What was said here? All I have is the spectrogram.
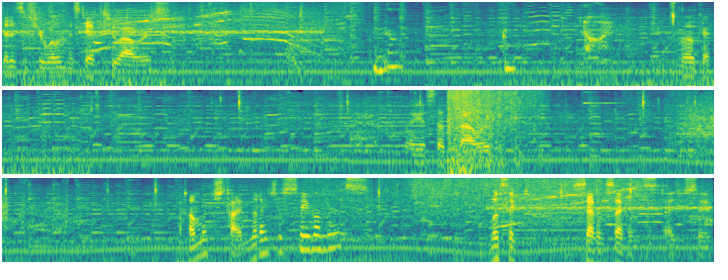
That is if you're willing to stay up two hours. No. I'm. Okay. I guess that's valid. Much time did I just save on this? Looks like seven seconds I just saved.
